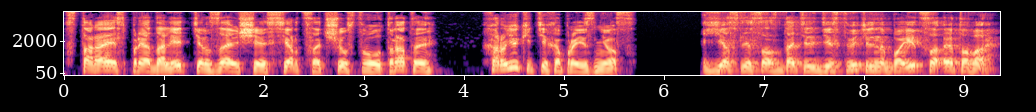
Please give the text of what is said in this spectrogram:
Стараясь преодолеть терзающее сердце чувство утраты, Харуюки тихо произнес. «Если Создатель действительно боится этого,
